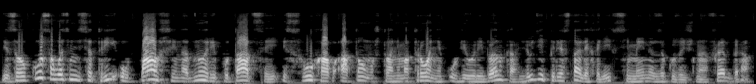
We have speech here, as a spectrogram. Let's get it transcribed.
Из-за укуса 83, упавшей на дно репутации и слухов о том, что аниматроник убил ребенка, люди перестали ходить в семейную закусочную Фредбера.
